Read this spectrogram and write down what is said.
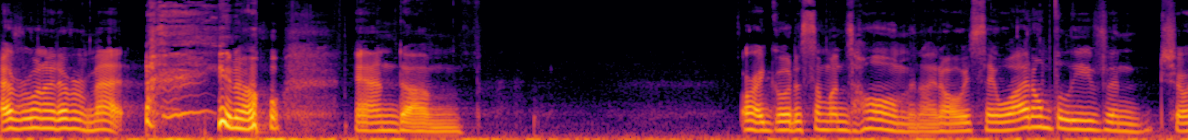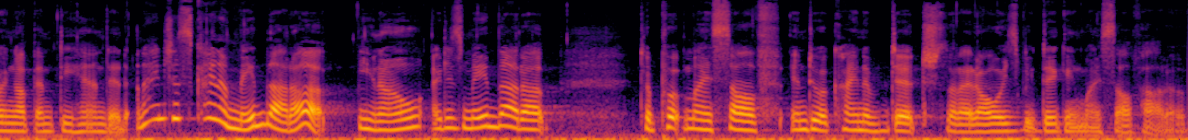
everyone I'd ever met, you know, and um, or I'd go to someone's home and I'd always say, "Well, I don't believe in showing up empty-handed," and I just kind of made that up, you know. I just made that up to put myself into a kind of ditch that I'd always be digging myself out of.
